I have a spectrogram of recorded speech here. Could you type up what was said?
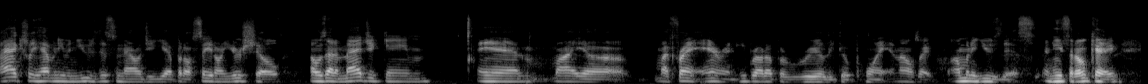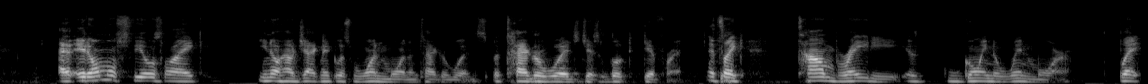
I actually haven't even used this analogy yet, but I'll say it on your show. I was at a Magic game, and my uh, my friend Aaron he brought up a really good point, and I was like, I'm going to use this, and he said, okay it almost feels like you know how Jack Nicklaus won more than Tiger Woods, but Tiger mm-hmm. Woods just looked different. It's like Tom Brady is going to win more, but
